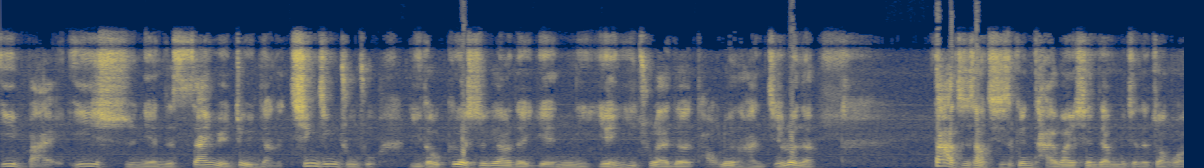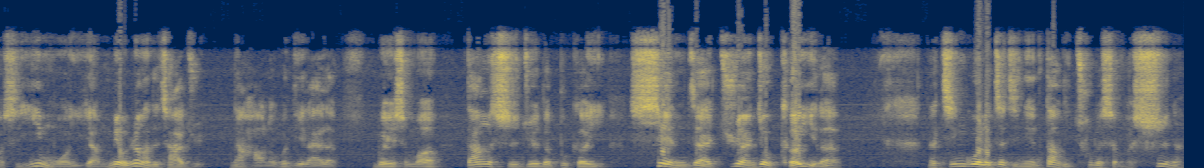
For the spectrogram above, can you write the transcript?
一百一十年的三月就已经讲得清清楚楚，里头各式各样的演拟演绎出来的讨论和结论呢，大致上其实跟台湾现在目前的状况是一模一样，没有任何的差距。那好了，问题来了，为什么当时觉得不可以，现在居然就可以了？那经过了这几年，到底出了什么事呢？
